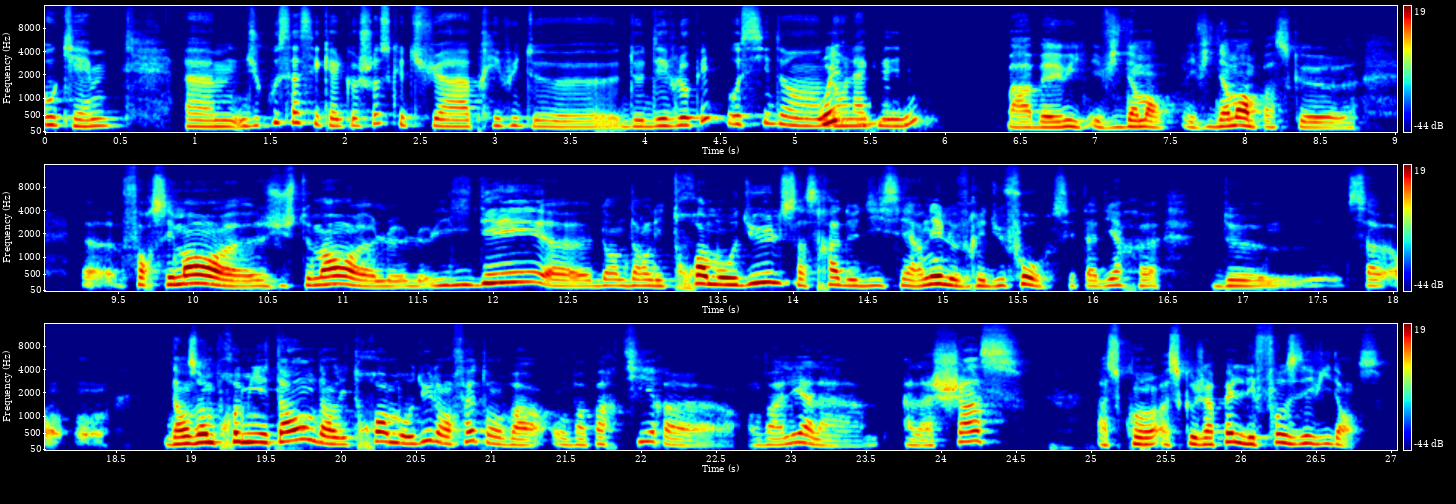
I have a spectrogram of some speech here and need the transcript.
OK. Hem, du coup, ça, c'est quelque chose que tu as prévu de de développer aussi dans l'académie? Bah, beh, oui, évidemment, évidemment parce que, heu, forcément, heu, justement, heu, le le l'idée, heu, dans dans les 3 modules, ça sera de discerner le vrai du faux. C'est-à-dire, heu, de, mmh, ça on on dans un 1er temps, dans les 3 modules, en fait, on va on va partir, heu, on va aller à la à la chasse à ce qu'on à ce que j'appelle les fausses évidences.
